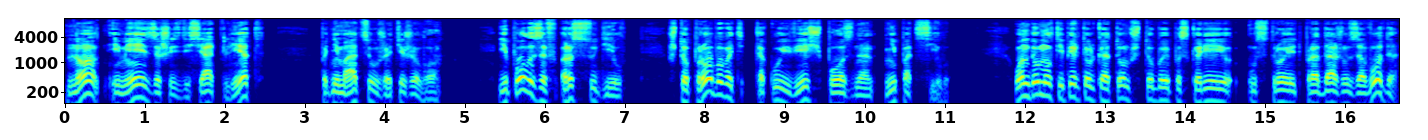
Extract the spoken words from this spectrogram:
Но, имея за 60 лет, подниматься уже тяжело. И Полозов рассудил, что пробовать такую вещь поздно, не под силу. Он думал теперь только о том, чтобы поскорее устроить продажу завода,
